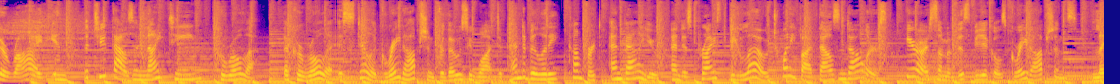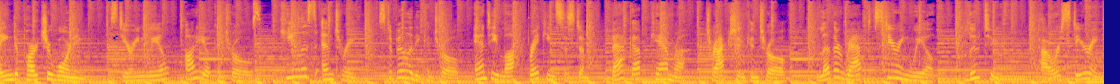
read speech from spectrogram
a ride in the 2019 Corolla. The Corolla is still a great option for those who want dependability, comfort, and value, and is priced below $25,000. Here are some of this vehicle's great options. Lane departure warning, steering wheel, audio controls, keyless entry, stability control, anti-lock braking system, backup camera, traction control, leather-wrapped steering wheel, Bluetooth, power steering.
